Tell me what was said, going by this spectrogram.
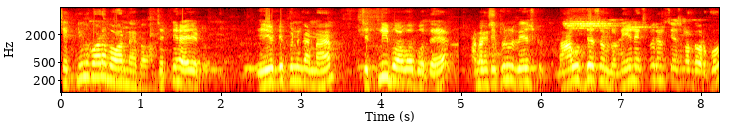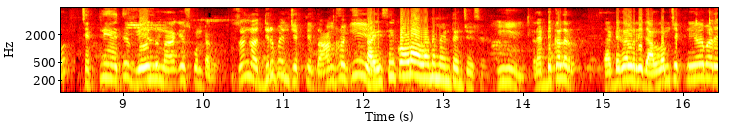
చట్నీలు కూడా బాగున్నాయి బావ చట్నీ హైలైట్. ఏ టిఫిన్ కన్నా చట్నీ బాగోపోతే అక్కడ టిఫిన్లు వేస్ట్. నా ఉద్దేశంలో నేను ఎక్స్పీరియన్స్ చేసినంత వరకు చట్నీ అయితే వేళ్ళు నాకేసుకుంటారు. నిజంగా అదిరిపోయిన చట్నీ. దాంట్లోకి స్పైసీ కూడా అలానే మెయింటైన్ చేశాడు రెడ్ కలర్. రెడ్ కలర్ ఇది అల్లం చట్నీ మరి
